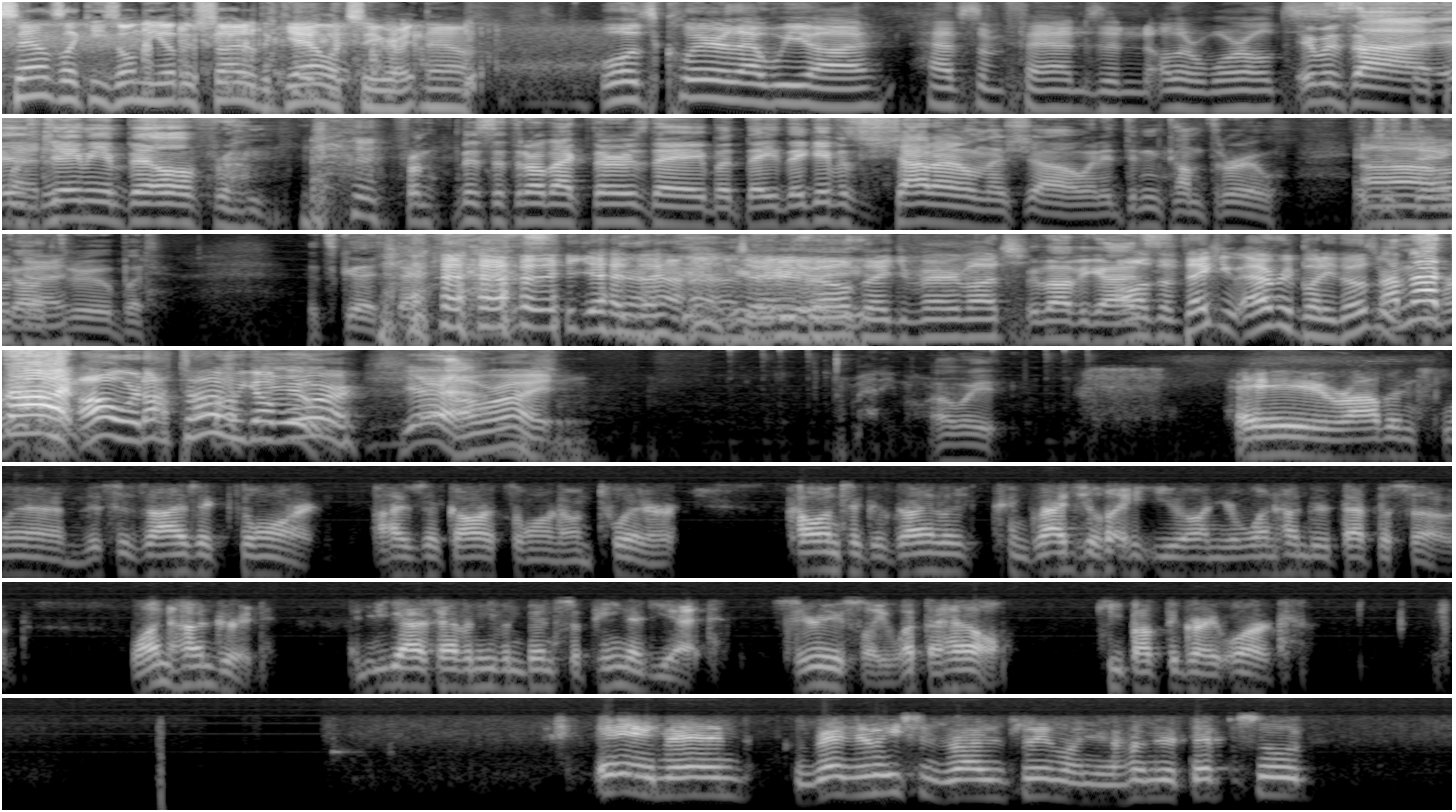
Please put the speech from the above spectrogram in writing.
Sounds like he's on the other side of the galaxy right now. Well, it's clear that we uh, have some fans in other worlds. It was uh, it was. Jamie and Bill from from Mr. Throwback Thursday, but they they gave us a shout out on the show and it didn't come through. It just Oh, didn't go through, but it's good. Thank you. Guys. yeah, thank you, Jamie Bill. Thank you very much. We love you guys. Awesome. Thank you, everybody. Those were I'm not great. done! Oh, we're not done. we got you. more. Yeah. All right. Oh wait. Hey, Rob and Slim. This is Isaac Thorne, Isaac R. Thorne on Twitter, calling to congratulate, congratulate you on your 100th episode. 100. And you guys haven't even been subpoenaed yet. Seriously, what the hell? Keep up the great work. Hey, man. Congratulations, Rob and Slim, on your 100th episode.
